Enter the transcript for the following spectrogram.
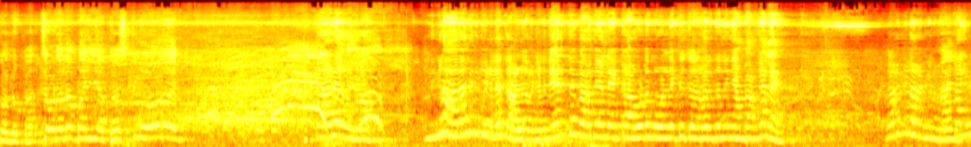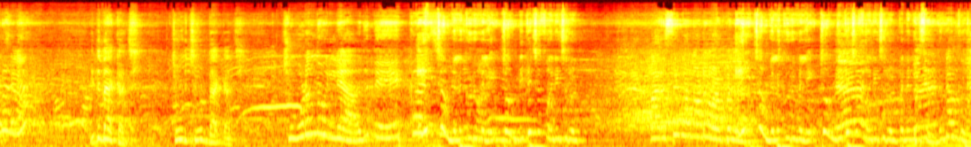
കൊല്ലോ കച്ചവടമല്ല ബയ്യ ഫസ്റ്റ് ഓട് താഴെ ഇറങ്ങണം. നിങ്ങൾ ആരാന്ന് എനിക്കറിയില്ല താഴെ ഇറങ്ങണം? നേരത്തെ പറഞ്ഞല്ലേ ക്രൗഡ് മുകളിലേക്ക് കയറരുതെന്ന് ഞാൻ പറഞ്ഞല്ലേ? ഇത് ബാക്കാച്ചി ചൂട് ചൂട് ബാക്കാച്ചി ചൂടൊന്നുമില്ല. ഇത് തേക്ക് ഏറ്റവും വിലക്കുറവിൽ ഏറ്റവും മികച്ച ഫർണിച്ചർ പരസ്യം വന്നോണ്ട് കുഴപ്പമില്ല. ഏറ്റവും വിലക്കുറവിൽ ഏറ്റവും മികച്ച ഫർണിച്ചർ ഉൽപ്പന്നങ്ങൾ സ്വന്തമാക്കുവാൻ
